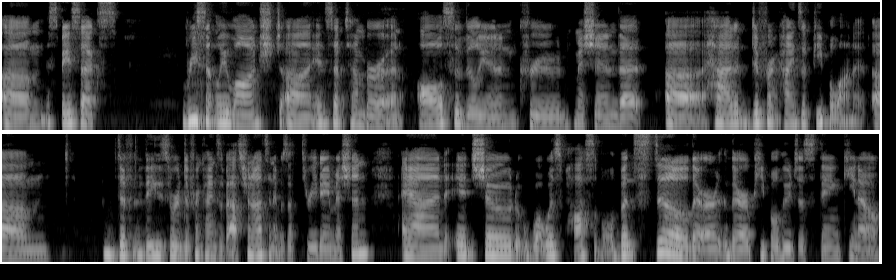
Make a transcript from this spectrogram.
Um, SpaceX recently launched uh, in September an all civilian crewed mission that uh, had different kinds of people on it. Um, diff- these were different kinds of astronauts, and it was a three day mission, and it showed what was possible. But still, there are there are people who just think, you know,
